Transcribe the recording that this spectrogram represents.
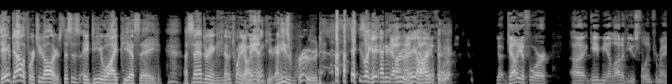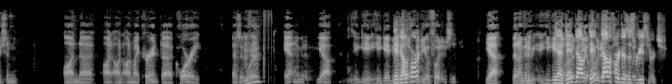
Dave Dallafor, two dollars. This is a DUI PSA. A Sandring, another twenty dollars. Amen. Thank you. And he's rude. he's like, hey, and he's Yeah, rude. Hey. Dahlia Yeah, uh, gave me a lot of useful information on uh, on, on on my current uh, quarry, as it were. Mhm. And I'm gonna, yeah, he he, he gave me Dave a lot of video footage. That, yeah, that I'm going to be. He gave Yeah, me a lot Dave Dall- Dave Dallaford does his research.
